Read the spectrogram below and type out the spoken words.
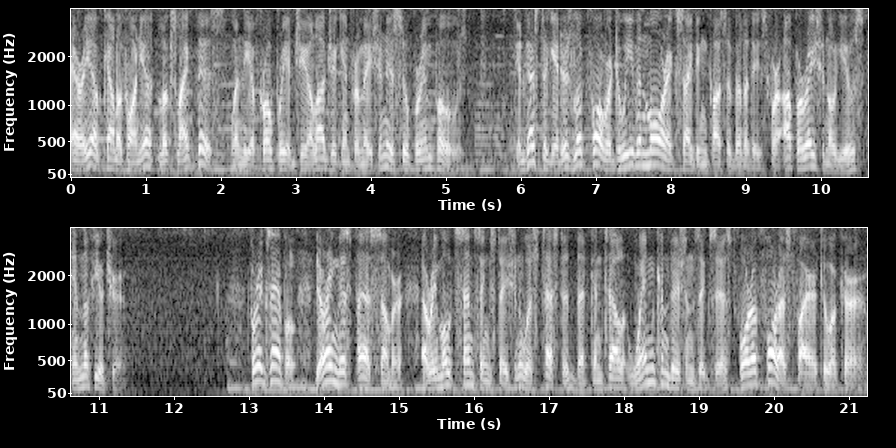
area of California looks like this when the appropriate geologic information is superimposed. Investigators look forward to even more exciting possibilities for operational use in the future. For example, during this past summer, a remote sensing station was tested that can tell when conditions exist for a forest fire to occur.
